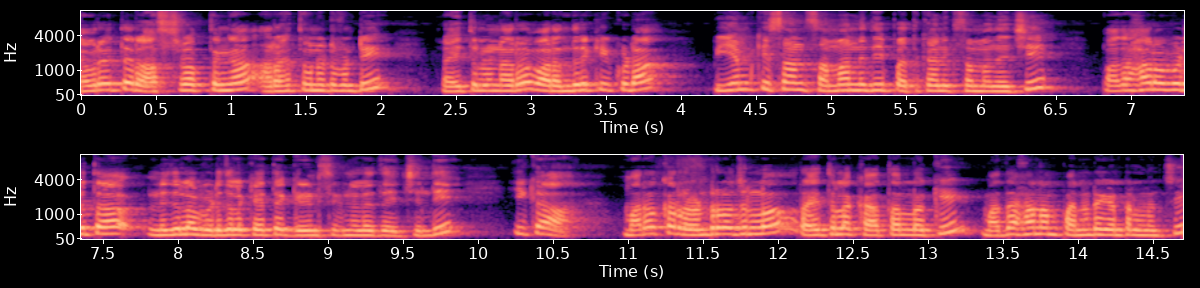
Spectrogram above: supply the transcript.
ఎవరైతే రాష్ట్ర వ్యాప్తంగా అర్హత ఉన్నటువంటి రైతులు ఉన్నారో వారందరికీ కూడా పిఎం కిసాన్ సమ్మాన్ నిధి పథకానికి సంబంధించి పదహారో విడత నిధుల విడుదలకైతే గ్రీన్ సిగ్నల్ అయితే ఇచ్చింది. ఇక మరొక రెండు రోజుల్లో రైతుల ఖాతాల్లోకి మధ్యాహ్నం పన్నెండు గంటల నుంచి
